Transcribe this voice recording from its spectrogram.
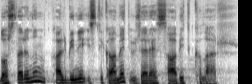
dostlarının kalbini istikamet üzere sabit kılar.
